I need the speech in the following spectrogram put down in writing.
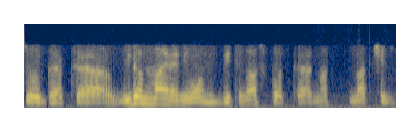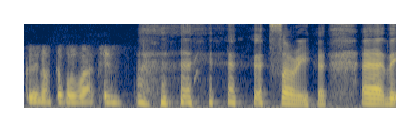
so that uh, we don't mind anyone beating us, but uh, not not Chiefs going on top of our team. Sorry, uh, the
